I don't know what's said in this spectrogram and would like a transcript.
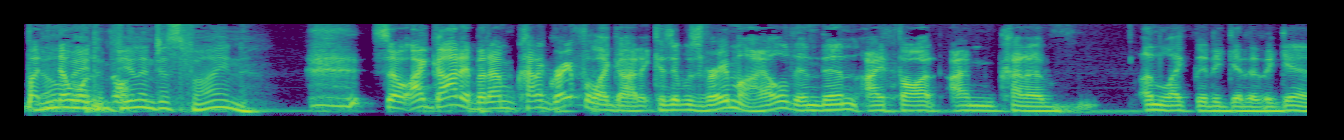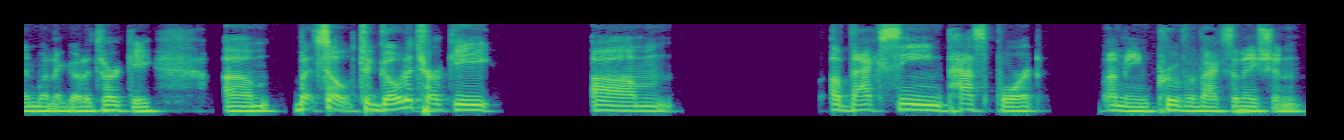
But no, no one. I'm feeling just fine. So I got it, but I'm kind of grateful I got it because it was very mild. And then I thought I'm kind of unlikely to get it again when I go to Turkey. Um, but so to go to Turkey, um, a vaccine passport, I mean, proof of vaccination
